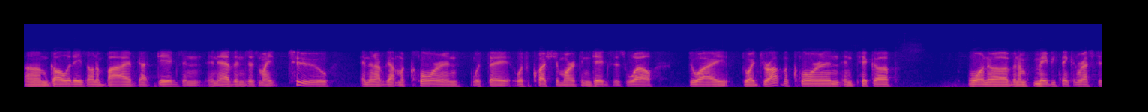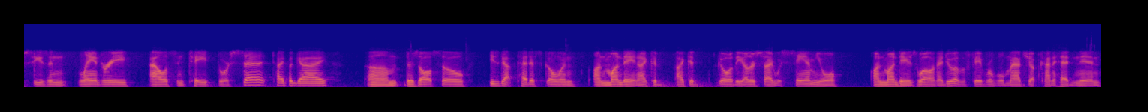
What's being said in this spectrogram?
Um, Golladay's on a bye. I've got Diggs and, and Evans as my two, and then I've got McLaurin with a with a question mark and Diggs as well. Do I do I drop McLaurin and pick up one of, and I'm maybe thinking rest of season Landry, Allison Tate, Dorsett type of guy. Um, there's also he's got Pettis going on Monday, and I could I could go the other side with Samuel on Monday as well. And I do have a favorable matchup kind of heading in.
